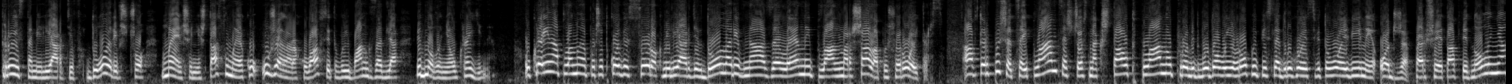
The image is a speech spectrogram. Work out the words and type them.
300 мільярдів доларів, що менше ніж та сума, яку уже нарахував Світовий банк задля відновлення України. Україна планує початкові 40 мільярдів доларів на зелений план Маршала, пише Reuters. Автор пише, цей план це щось на кшталт плану про відбудову Європи після Другої світової війни. Отже, перший етап відновлення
